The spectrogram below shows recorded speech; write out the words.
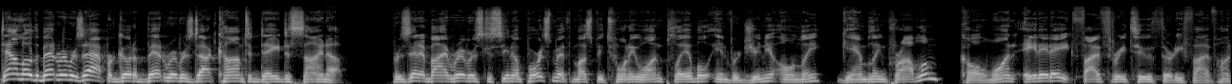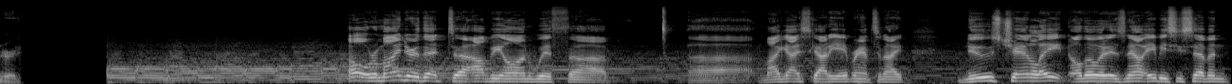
Download the Bet Rivers app or go to betrivers.com today to sign up. Presented by Rivers Casino Portsmouth. Must be 21, playable in Virginia only. Gambling problem? Call 1 888 532 3500. Oh, reminder that uh, I'll be on with uh, uh, my guy Scotty Abraham tonight. News Channel 8, although it is now ABC 7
